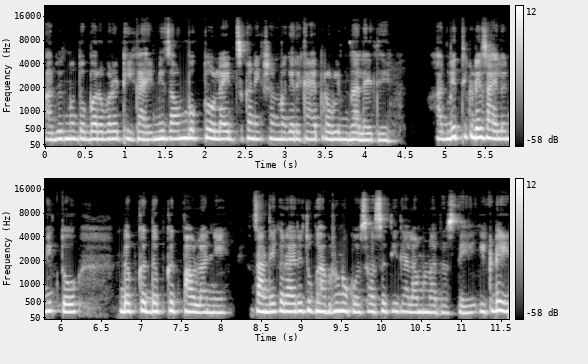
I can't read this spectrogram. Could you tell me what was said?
अद्वैत म्हणतो बरं बरं ठीक आहे. मी जाऊन बघतो लाईटचं कनेक्शन वगैरे काय प्रॉब्लेम झाला आहे ते. अद्वैत तिकडे जायला निघतो दबकत दबकत पावलांनी. चांदेकर अरे तू घाबरू नकोस असं ती त्याला म्हणत असते. इकडे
